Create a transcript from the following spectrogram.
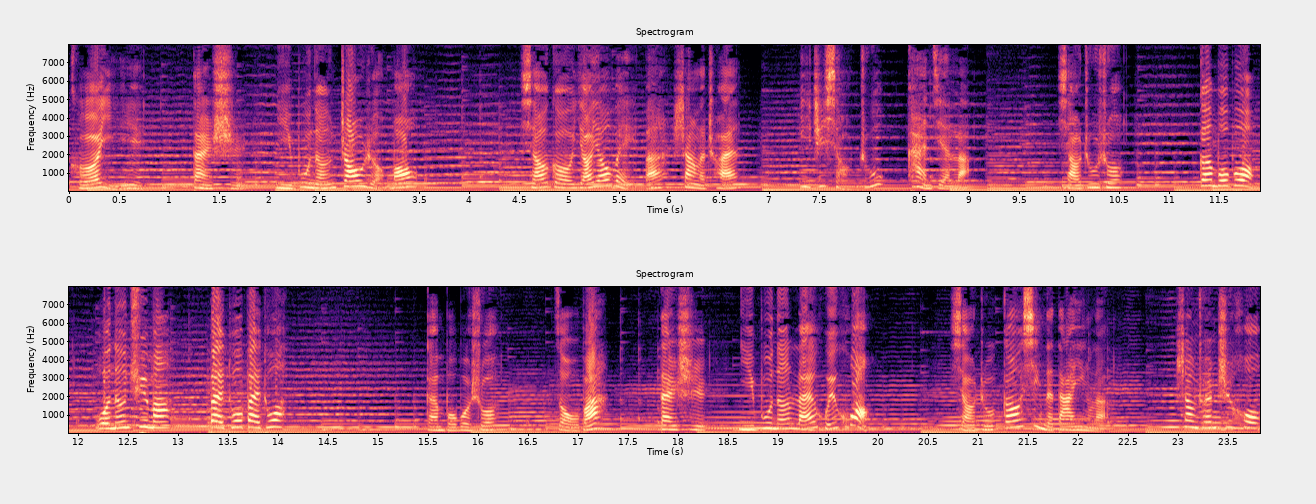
可以，但是你不能招惹猫。”小狗摇摇尾巴上了船。一只小猪看见了，小猪说：“甘伯伯，我能去吗？拜托拜托。”甘伯伯说：“走吧，但是你不能来回晃。”小猪高兴地答应了。上船之后，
